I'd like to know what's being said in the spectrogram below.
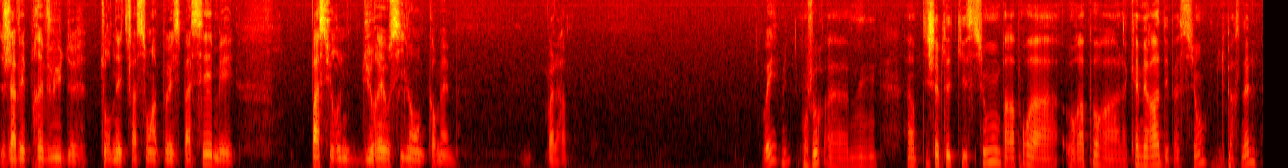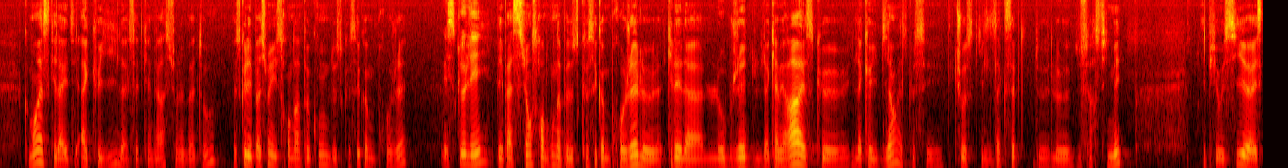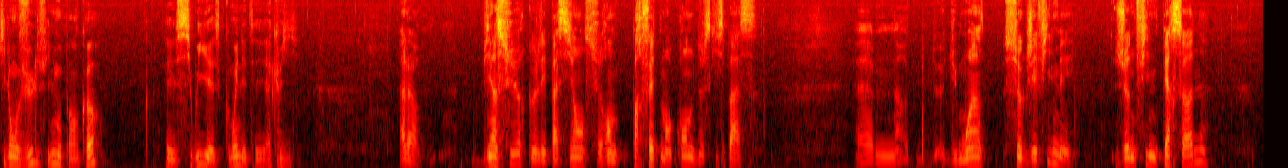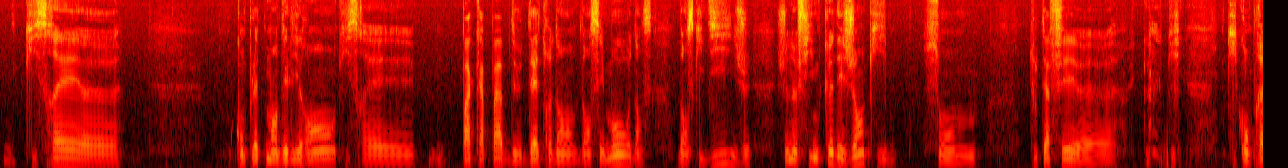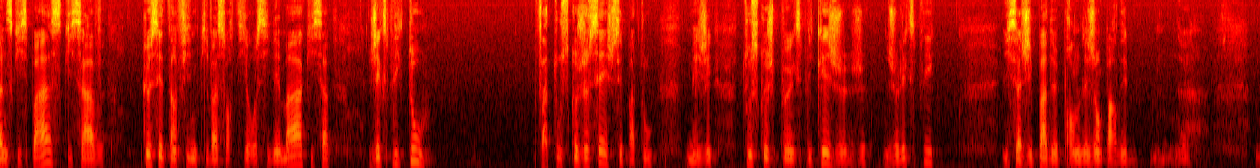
j'avais prévu de tourner de façon un peu espacée, mais pas sur une durée aussi longue quand même. Voilà. Oui, Bonjour. Euh, un petit chapelet de questions par rapport au rapport à la caméra des patients, du personnel. Comment est-ce qu'elle a été accueillie, cette caméra, sur le bateau? Est-ce que les patients ils se rendent un peu compte de ce que c'est comme projet? Est-ce que les... les patients se rendent compte un peu de ce que c'est comme projet? Le, Quel est l'objet de la caméra? Est-ce qu'ils l'accueillent bien? Est-ce que c'est quelque chose qu'ils acceptent de, de se faire filmer? Et puis aussi, euh, est-ce qu'ils ont vu le film ou pas encore? Et si oui, comment il était accueilli? Alors, bien sûr que les patients se rendent parfaitement compte de ce qui se passe. Euh, du moins ceux que j'ai filmés. Je ne filme personne qui serait euh, complètement délirant, qui serait pas capable d'être dans, ses mots, dans, ce qu'il dit. Je, ne filme que des gens qui sont tout à fait... Euh, qui, comprennent ce qui se passe, qui savent que c'est un film qui va sortir au cinéma, qui savent. J'explique tout. Enfin, tout ce que je sais, je ne sais pas tout, mais tout ce que je peux expliquer, je, je, l'explique. Il ne s'agit pas de prendre les gens par des, euh,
